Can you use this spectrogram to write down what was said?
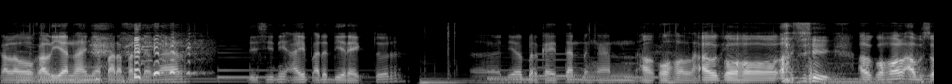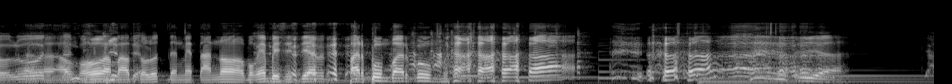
Kalau kalian hanya para pendengar, di sini Aib ada direktur. Eh, dia berkaitan dengan alkohol lah. Alkohol, asik. Alkohol absolut. Dan alkohol sama ya. absolut dan metanol. Pokoknya bisnis dia parfum parfum. iya. Ya,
